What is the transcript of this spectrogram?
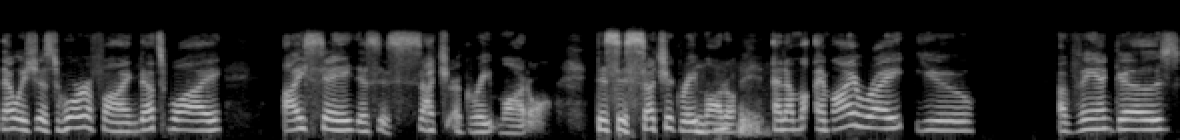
that was just horrifying. That's why I say this is such a great model. This is such a great mm-hmm. model. And am am I right? You a van goes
